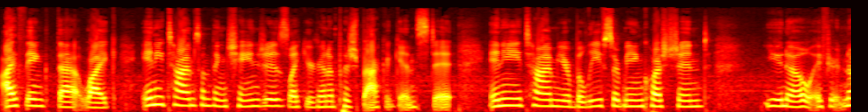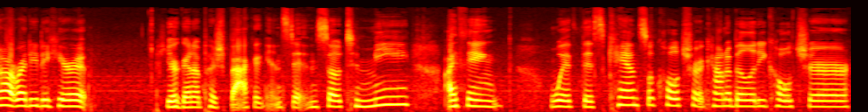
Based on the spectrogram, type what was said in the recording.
I think that like anytime something changes, like you're gonna push back against it. Anytime your beliefs are being questioned, you know, if you're not ready to hear it, you're gonna push back against it. And so to me, I think with this cancel culture, accountability culture,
